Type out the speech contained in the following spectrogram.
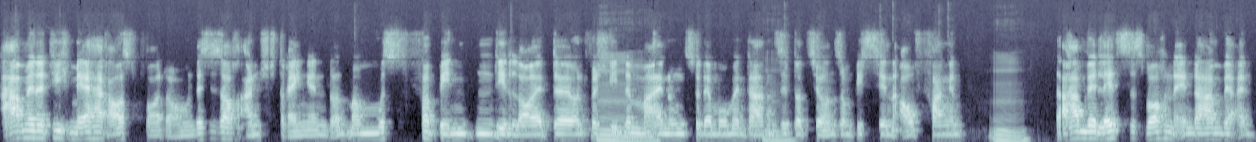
haben wir natürlich mehr Herausforderungen. Das ist auch anstrengend und man muss verbinden die Leute und verschiedene mhm. Meinungen zu der momentanen mhm. Situation so ein bisschen auffangen. Mhm. Da haben wir letztes Wochenende haben wir ein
